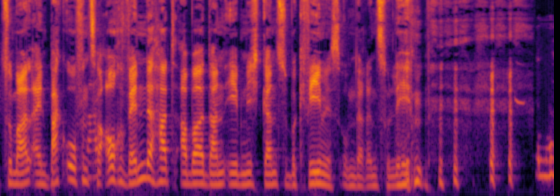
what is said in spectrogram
Zumal ein Backofen zwar auch Wände hat, aber dann eben nicht ganz so bequem ist, um darin zu leben. genau.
